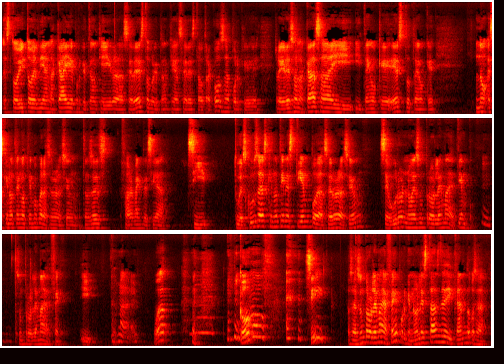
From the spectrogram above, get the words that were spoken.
estoy todo el día en la calle porque tengo que ir a hacer esto, porque tengo que hacer esta otra cosa, porque regreso a la casa y, y tengo que esto, tengo que... No, es que no tengo tiempo para hacer oración. Entonces, Father Mike decía, si tu excusa es que no tienes tiempo de hacer oración, seguro no es un problema de tiempo, es un problema de fe. Y... ¿What? ¿Cómo? Sí. O sea, es un problema de fe porque no le estás dedicando, o sea,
